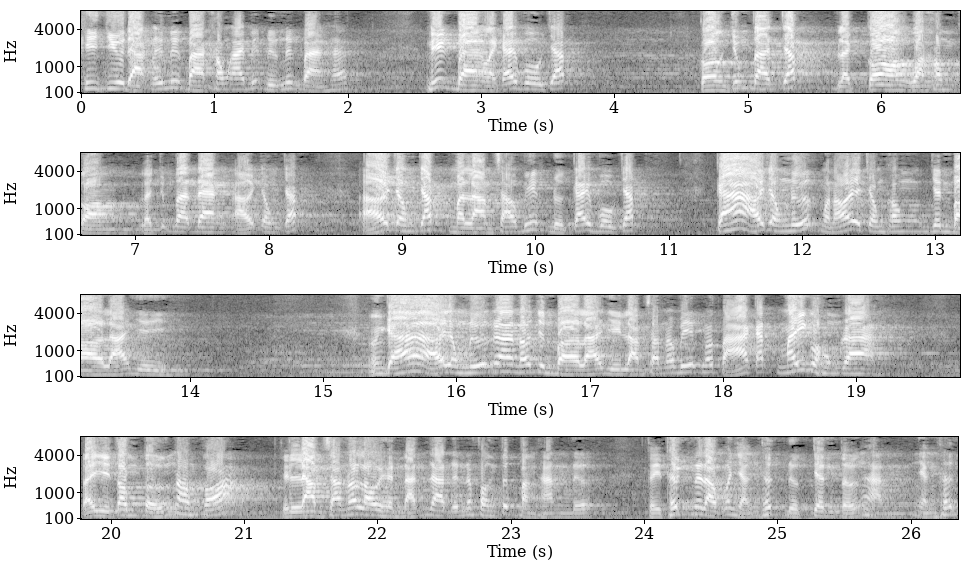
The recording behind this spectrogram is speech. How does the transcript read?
khi chưa đạt đến nước bàn, không ai biết được nước bàn hết. Niết bàn là cái vô chấp còn chúng ta chấp là còn hoặc không còn là chúng ta đang ở trong chấp. Ở trong chấp mà làm sao biết được cái vô chấp? Cá ở trong nước mà nói ở trong không trên bờ là gì? Con cá ở trong nước á, nói trên bờ là gì làm sao nó biết? Nó tả cách mấy cũng không ra. Tại vì tâm tưởng nó không có. Thì làm sao nó lôi hình ảnh ra để nó phân tích bằng hành được? Thì thức nó đâu có nhận thức được trên tưởng hành nhận thức.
